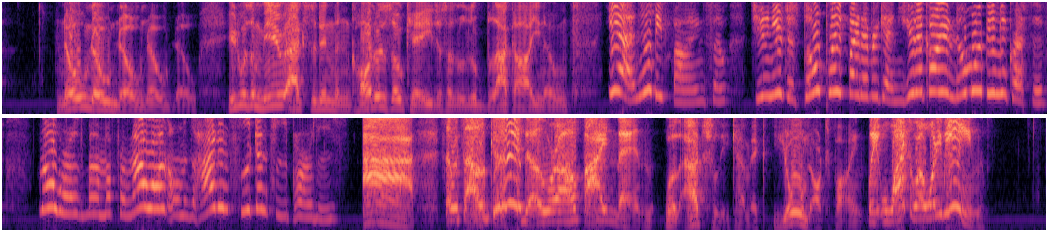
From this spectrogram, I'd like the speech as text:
No, no, no, no, no. It was a mere accident, and Carter's okay. He just has a little black eye, you know. Yeah, and he'll be fine. So, Junior, just don't play fight ever again. You hear that, Carter? No more being aggressive. No worries, Mama. From now on, only the hide and seek and tea parties. Ah, so it's all good. Oh, we're all fine then. Well, actually, Kamek, you're not fine. Wait, what? Well, what do you mean?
